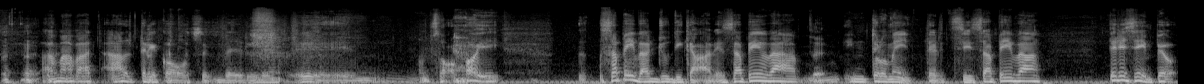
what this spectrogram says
no, amava altre cose belle. E, non so, poi sapeva giudicare, sapeva intromettersi, sapeva, per esempio,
